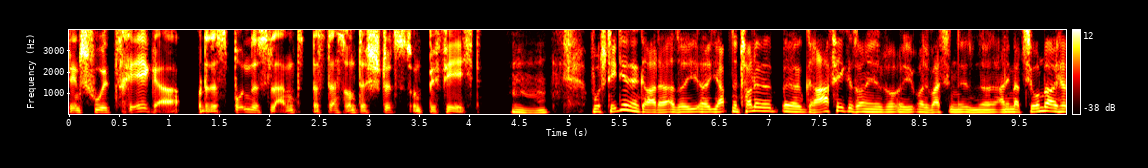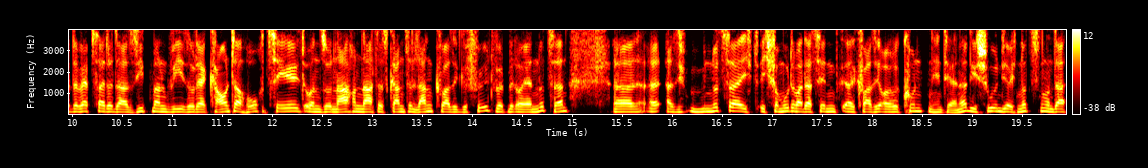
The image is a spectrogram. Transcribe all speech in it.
den Schulträger oder das Bundesland, das das unterstützt und befähigt. Mhm. Wo steht ihr denn gerade? Also ihr habt eine tolle äh, Grafik, so eine, weiß, eine Animation bei euch auf der Webseite, da sieht man, wie so der Counter hochzählt und so nach und nach das ganze Land quasi gefüllt wird mit euren Nutzern. Äh, also ich, Nutzer, ich, ich, vermute mal, das sind äh, quasi eure Kunden hinterher, ne? die Schulen, die euch nutzen und da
